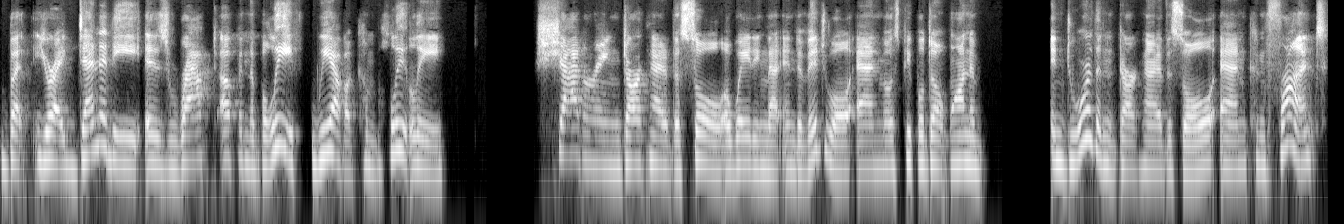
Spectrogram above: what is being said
but your identity is wrapped up in the belief, we have a completely shattering dark night of the soul awaiting that individual. And most people don't want to endure the dark night of the soul and confront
